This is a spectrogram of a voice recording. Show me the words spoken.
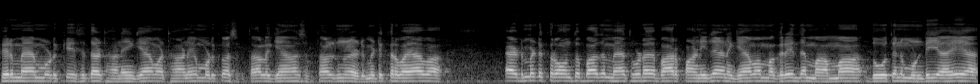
ਫਿਰ ਮੈਂ ਮੁੜ ਕੇ ਸਿੱਧਾ ਥਾਣੇ ਗਿਆ ਵਾ ਥਾਣੇ ਮੁੜ ਕੇ ਹਸਪਤਾਲ ਗਿਆ ਹਸਪਤਾਲ ਨੂੰ ਐਡਮਿਟ ਕਰਵਾਇਆ ਵਾ। ਐਡਮਿਟ ਕਰਾਉਣ ਤੋਂ ਬਾਅਦ ਮੈਂ ਥੋੜ੍ਹਾ ਜਿਹਾ ਬਾਹਰ ਪਾਣੀ ਲੈਣ ਗਿਆ ਵਾ, ਮਗਰ ਇਹਦੇ ਮਾਮਾ ਦੋ ਤਿੰਨ ਮੁੰਡੇ ਆਏ ਆ।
